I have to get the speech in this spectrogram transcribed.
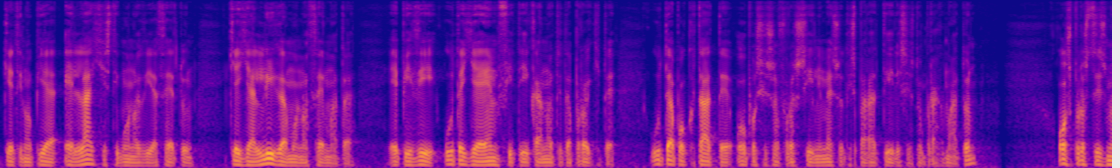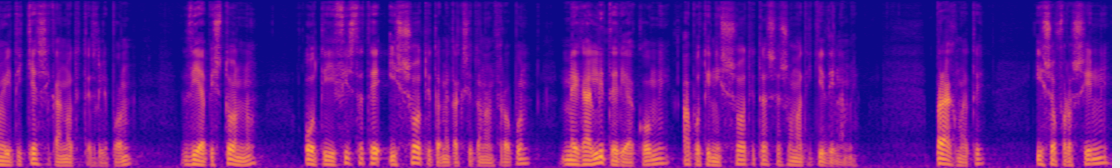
και την οποία ελάχιστοι μόνο διαθέτουν και για λίγα μόνο θέματα, επειδή ούτε για έμφυτη ικανότητα πρόκειται, ούτε αποκτάται όπως η σοφροσύνη μέσω της παρατήρησης των πραγμάτων. Ως προς τις νοητικές ικανότητες, λοιπόν, διαπιστώνω ότι υφίσταται ισότητα μεταξύ των ανθρώπων, μεγαλύτερη ακόμη από την ισότητα σε σωματική δύναμη. Πράγματι, η σοφροσύνη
